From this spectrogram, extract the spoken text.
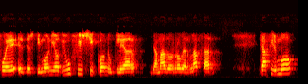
fue el testimonio de un físico nuclear llamado Robert Lazar, que afirmó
